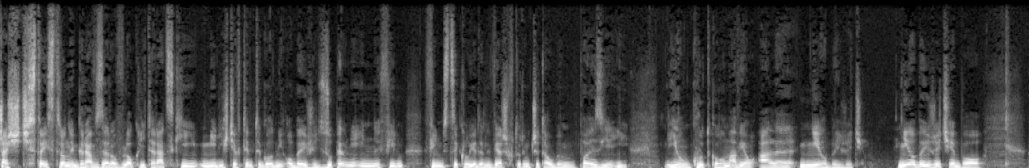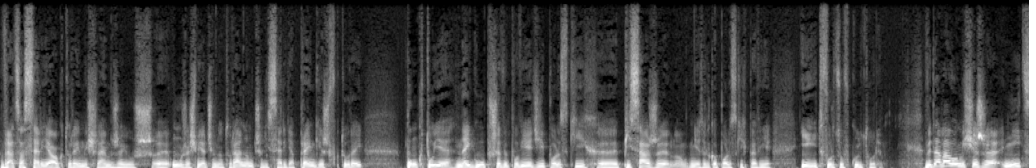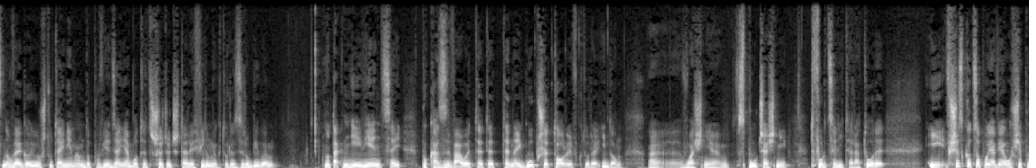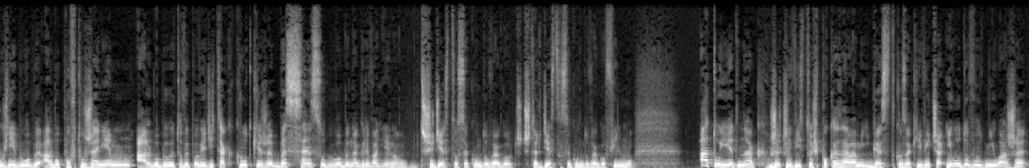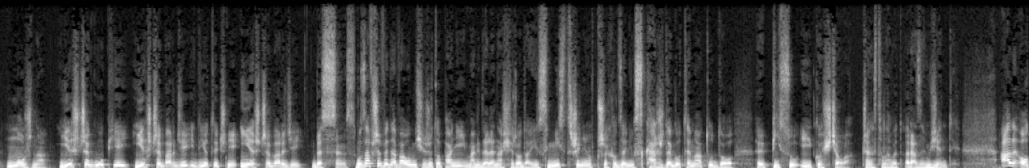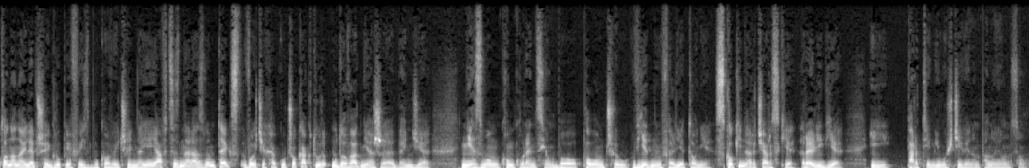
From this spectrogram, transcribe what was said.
Cześć, z tej strony Gra w Zero Vlog Literacki. Mieliście w tym tygodniu obejrzeć zupełnie inny film, film z cyklu Jeden Wiersz, w którym czytałbym poezję i ją krótko omawiał, ale nie obejrzycie. Nie obejrzycie, bo wraca seria, o której myślałem, że już e, umrze śmiercią naturalną, czyli seria Pręgierz, w której punktuje najgłupsze wypowiedzi polskich e, pisarzy, no nie tylko polskich pewnie, i twórców kultury. Wydawało mi się, że nic nowego już tutaj nie mam do powiedzenia, bo te trzy czy cztery filmy, które zrobiłem, no tak mniej więcej pokazywały te, te, te najgłupsze tory, w które idą e, właśnie współcześni twórcy literatury. I wszystko, co pojawiało się później, byłoby albo powtórzeniem, albo były to wypowiedzi tak krótkie, że bez sensu byłoby nagrywanie no, 30-sekundowego czy 40-sekundowego filmu. A tu jednak rzeczywistość pokazała mi gest Kozakiewicza i udowodniła, że można jeszcze głupiej, jeszcze bardziej idiotycznie i jeszcze bardziej bez sensu. Bo zawsze wydawało mi się, że to pani Magdalena Środa jest mistrzynią w przechodzeniu z każdego tematu do e, PiSu i Kościoła, często nawet razem wziętych. Ale oto na najlepszej grupie facebookowej, czyli na jej jawce, znalazłem tekst Wojciecha Kuczoka, który udowadnia, że będzie niezłą konkurencją, bo połączył w jednym felietonie skoki narciarskie, religię i partię miłościwie nam panującą.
